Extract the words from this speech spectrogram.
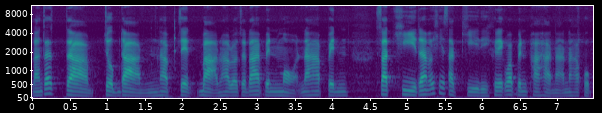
หลังจากจะจบด่านนะครับ7บาปนะครับ เราจะได้เป็นหมอนนะครับเป็นสัตว์ขี่นะไม่ใช่สัตว์ขี่ดิเขาเรียกว่าเป็นพาหนะนะครับผม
